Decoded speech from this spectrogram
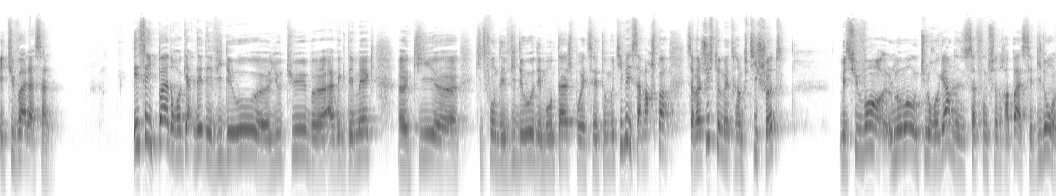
et tu vas à la salle. Essaye pas de regarder des vidéos euh, YouTube euh, avec des mecs euh, qui qui te font des vidéos, des montages pour essayer de te motiver. Ça marche pas. Ça va juste te mettre un petit shot mais suivant le moment où tu le regardes, ça fonctionnera pas. C'est bidon.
